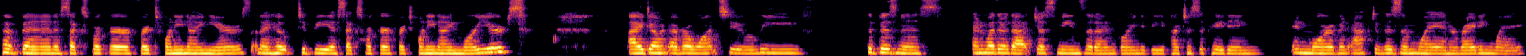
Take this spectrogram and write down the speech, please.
have been a sex worker for 29 years, and I hope to be a sex worker for 29 more years. I don't ever want to leave the business. And whether that just means that I'm going to be participating in more of an activism way and a writing way,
